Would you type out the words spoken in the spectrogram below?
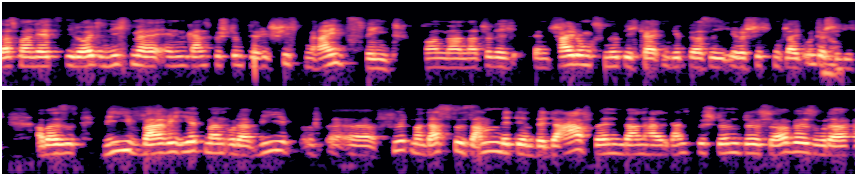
dass man jetzt die Leute nicht mehr in ganz bestimmte Schichten reinzwingt, sondern natürlich Entscheidungsmöglichkeiten gibt, dass sie ihre Schichten vielleicht unterschiedlich. Genau. Aber es ist, wie variiert man oder wie äh, führt man das zusammen mit dem Bedarf, wenn dann halt ganz bestimmte Service oder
